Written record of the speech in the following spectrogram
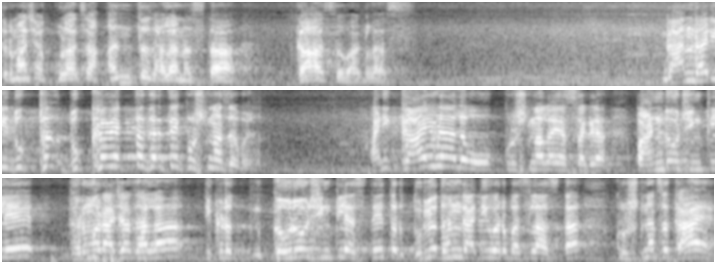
तर माझ्या कुळाचा अंत झाला नसता. का असं वागलास? गांधारी दुःख दुःख व्यक्त करते कृष्णाजवळ. आणि काय मिळालं? हो कृष्णाला या सगळ्या पांडव जिंकले धर्मराजा झाला तिकडं कौरव जिंकले असते तर दुर्योधन गादीवर बसला असता कृष्णाचं काय?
